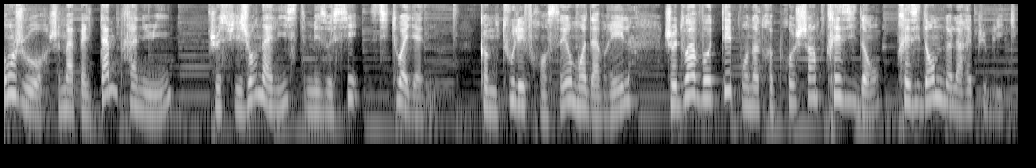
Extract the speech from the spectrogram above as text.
Bonjour, je m'appelle Tam Tranui, je suis journaliste mais aussi citoyenne. Comme tous les Français au mois d'avril, je dois voter pour notre prochain président, présidente de la République.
